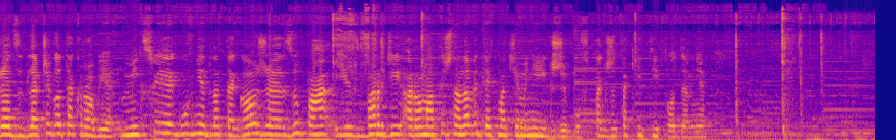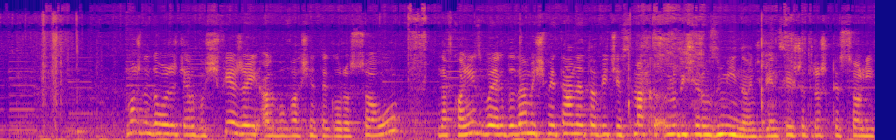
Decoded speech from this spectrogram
Drodzy, dlaczego tak robię? Miksuję głównie dlatego, że zupa jest bardziej aromatyczna, nawet jak macie mniej grzybów. Także taki tip ode mnie. Można dołożyć albo świeżej, albo właśnie tego rosołu na koniec, bo jak dodamy śmietanę, to wiecie, smak lubi się rozminąć, więc jeszcze troszkę soli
